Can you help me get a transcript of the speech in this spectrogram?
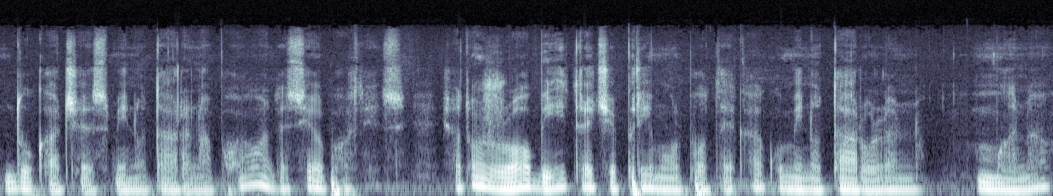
duc acest minutar înapoi? O, desigur, poftiți. Și atunci Robi trece primul poteca cu minutarul în mână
